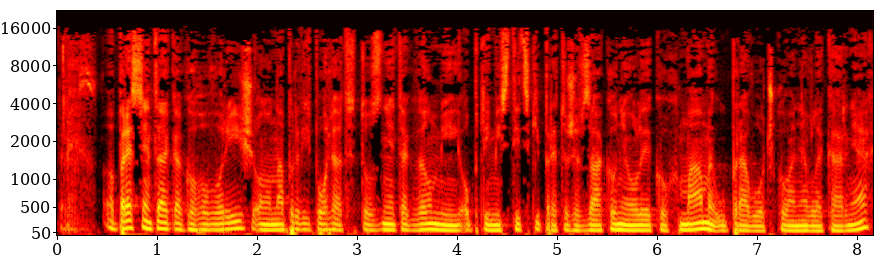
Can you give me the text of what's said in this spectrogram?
teraz. Presne tak, ako hovoríš. Ono na prvý pohľad to znie tak veľmi optimisticky, pretože v zákone o liekoch máme úpravu očkovania v lekárniach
